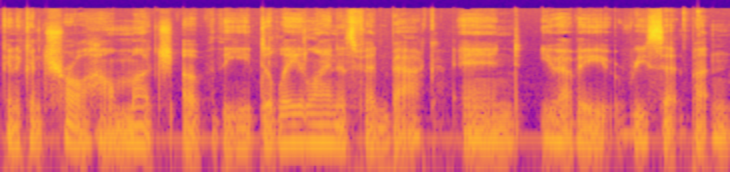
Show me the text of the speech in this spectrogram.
going to control how much of the delay line is fed back. And you have a reset button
